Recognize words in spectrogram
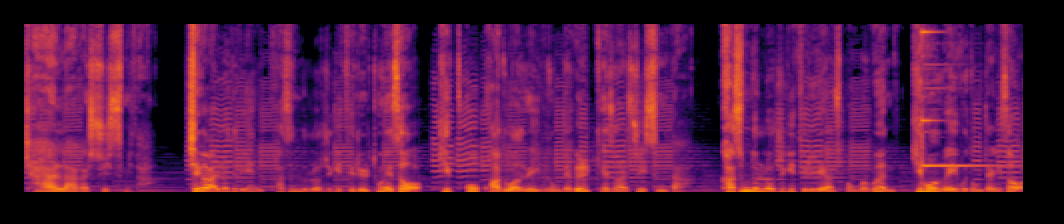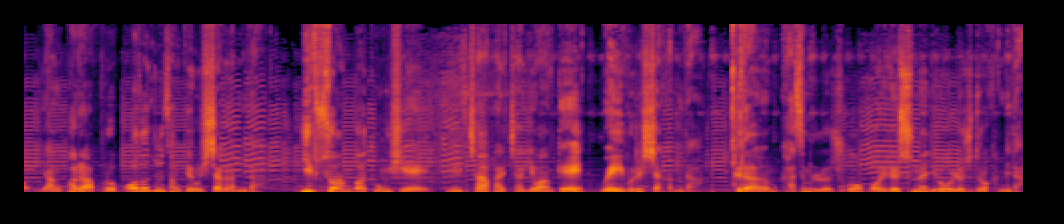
잘 나아갈 수 있습니다. 제가 알려드린 가슴 눌러주기 드릴을 통해서 깊고 과도한 웨이브 동작을 개선할 수 있습니다. 가슴 눌러주기 드릴의 연습 방법은 기본 웨이브 동작에서 양팔을 앞으로 뻗어준 상태로 시작을 합니다. 입수함과 동시에 1차 발차기와 함께 웨이브를 시작합니다. 그 다음 가슴을 눌러주고 머리를 수면 위로 올려주도록 합니다.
